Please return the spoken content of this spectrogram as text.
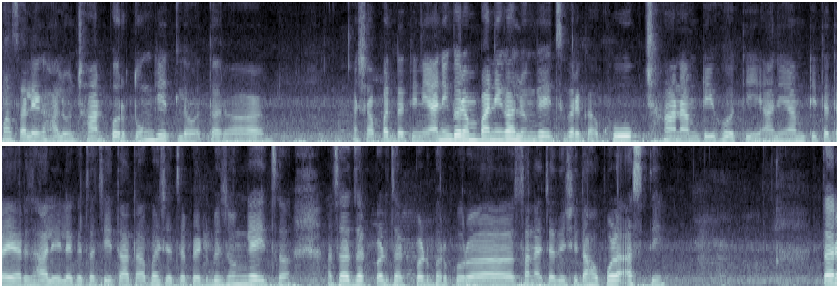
मसाले घालून छान परतून घेतलं. तर अशा पद्धतीने आणि गरम पाणी घालून घ्यायचं बरं का. खूप छान आमटी होती आणि आमटी तर तयार झाली. लगेचच इथं आता भज्याचं पेट भिजवून घ्यायचं. असं झटपट झटपट भरपूर सणाच्या दिवशी धावपळ असते. तर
